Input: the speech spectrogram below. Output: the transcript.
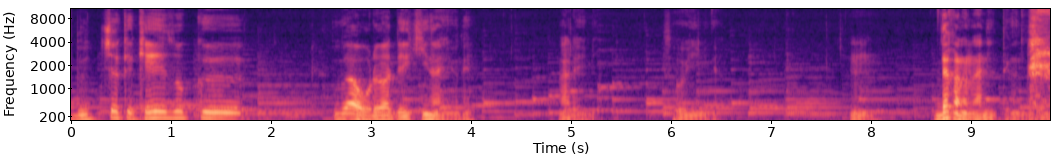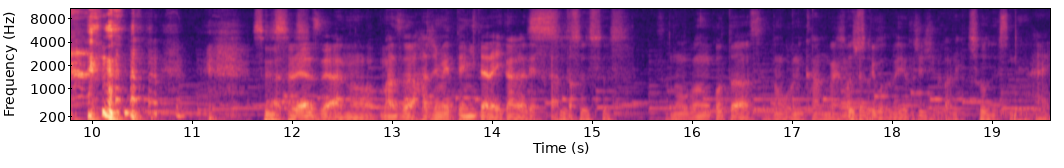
ぶっちゃけ継続は俺はできないよね。ある意味。そういう意味でうん。だから何って感じだよね。そうまあそう。とりあえずあのまずは始めてみたらいかがですかと。そうそうそうその後のことはその後に考えましょうということでよろしいでしょうかね。そうですね。はい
